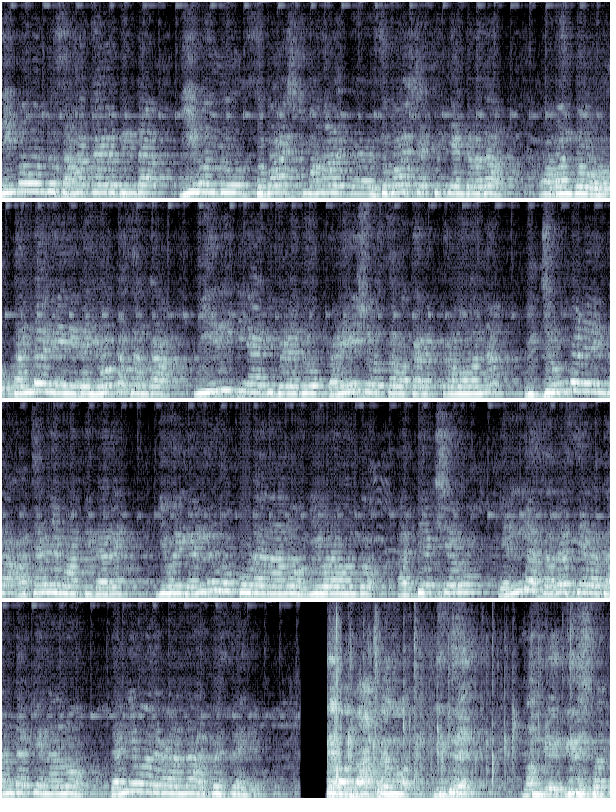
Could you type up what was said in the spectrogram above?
ನಿಮ್ಮ ಒಂದು ಸಹಕಾರದಿಂದ ಈ ಒಂದು ಸುಭಾಷ್ ಮಹಾ, ಸುಭಾಷ್ ಶಕ್ತಿ ಕೇಂದ್ರದ ಒಂದು ತಂಡ ಏನಿದೆ, ಯುವಕ ಸಂಘ ಈ ರೀತಿಯಾಗಿ ಬೆಳೆದು ಗಣೇಶೋತ್ಸವ ಕಾರ್ಯಕ್ರಮವನ್ನ ವಿಜೃಂಭಣೆಯಿಂದ ಆಚರಣೆ ಮಾಡ್ತಿದ್ದಾರೆ. ಇವರಿಗೆಲ್ಲರಿಗೂ ಕೂಡ ನಾನು ಇವರ ಒಂದು ಅಧ್ಯಕ್ಷರು, ಎಲ್ಲ ಸದಸ್ಯರ ತಂಡಕ್ಕೆ ನಾನು ಧನ್ಯವಾದಗಳನ್ನ ಅರ್ಪಿಸ್ತೇನೆ. ಇದ್ರೆ ನಮ್ಗೆ ಗಿರೀಶ್ ಭಟ್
